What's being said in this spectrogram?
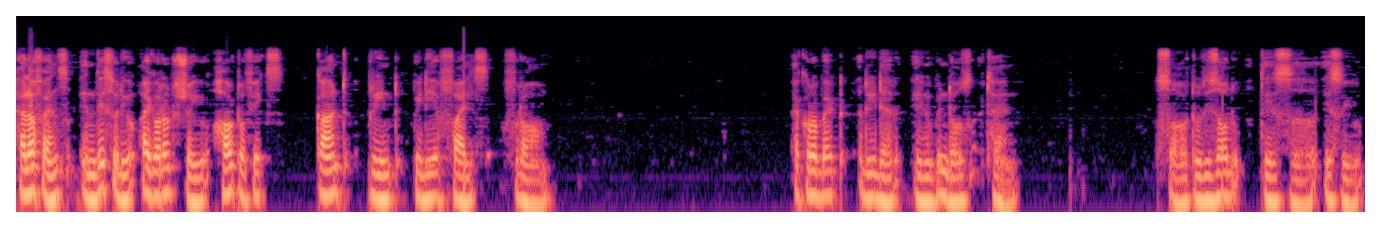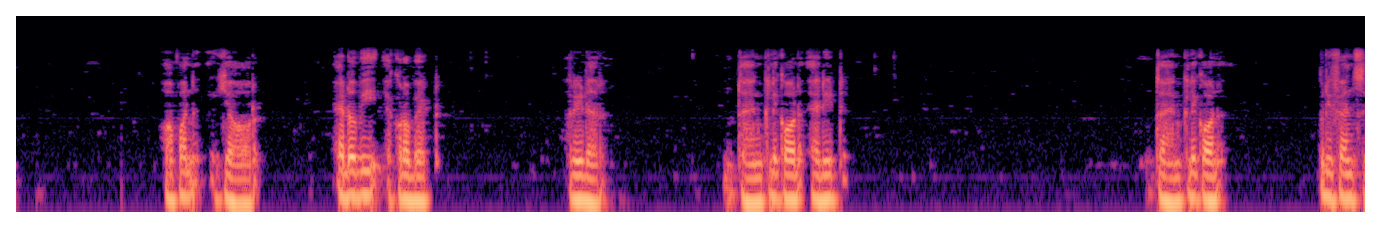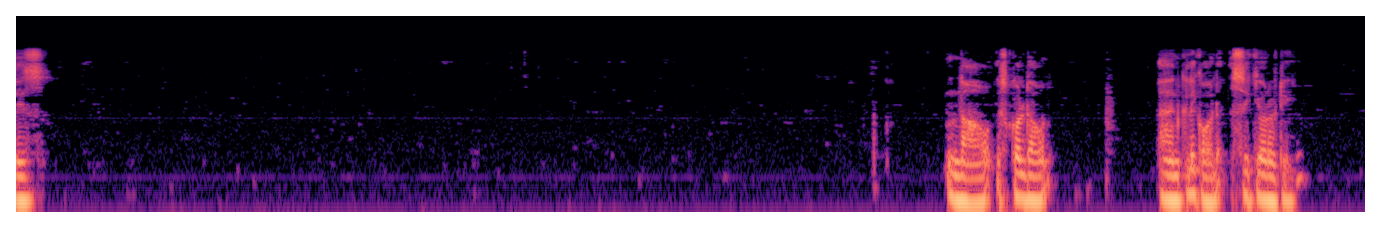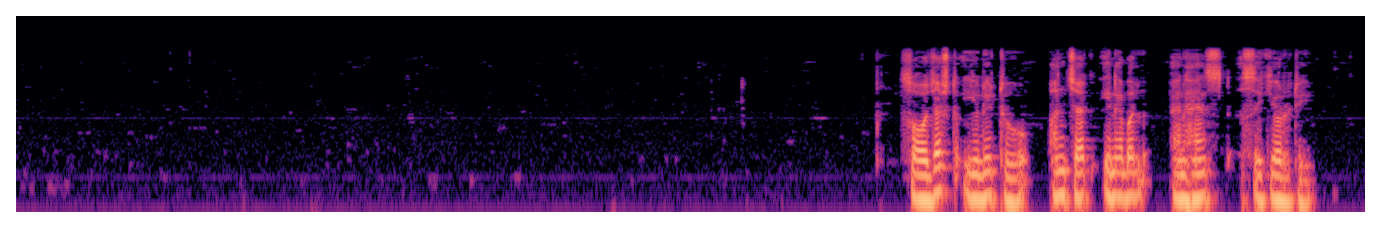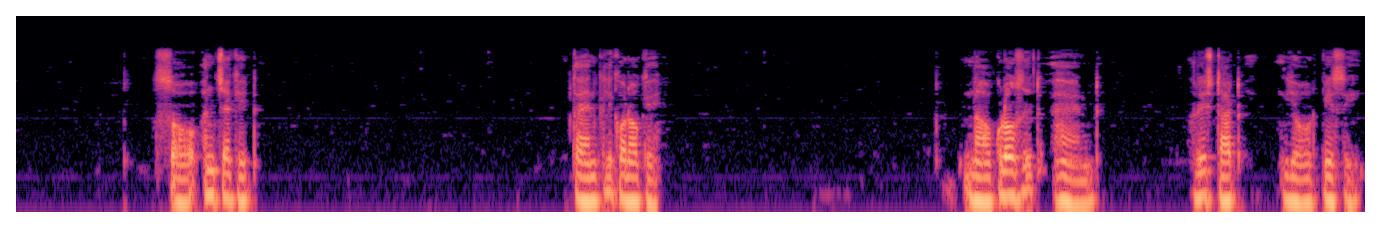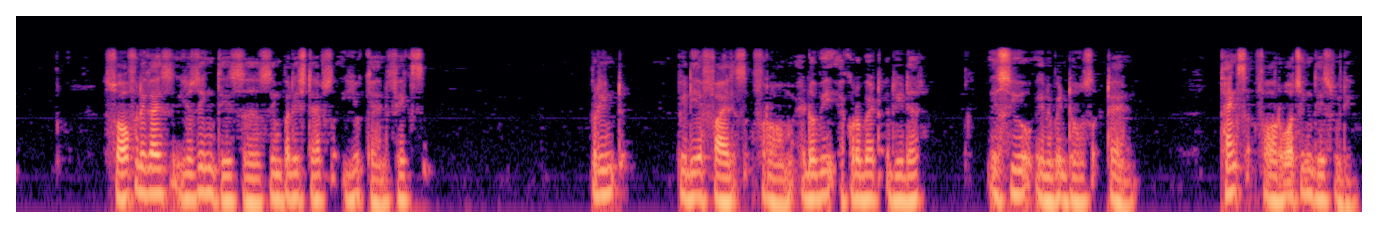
Hello friends, in this video I gonna show you how to fix can't print PDF files from Acrobat Reader in Windows 10. So to resolve this uh, issue, open your Adobe Acrobat Reader, then click on Edit, then click on Preferences Now scroll down and click on security. So just you need to uncheck enable enhanced security. So uncheck it. Then click on OK. Now close it and restart your PC. So hopefully guys using these uh, simple steps you can fix print PDF files from Adobe Acrobat Reader issue in Windows 10. Thanks for watching this video.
